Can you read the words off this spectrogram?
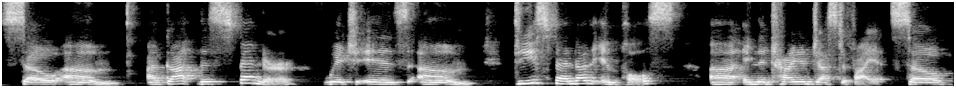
So um, I've got the spender, which is um, do you spend on impulse uh, and then try and justify it? So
